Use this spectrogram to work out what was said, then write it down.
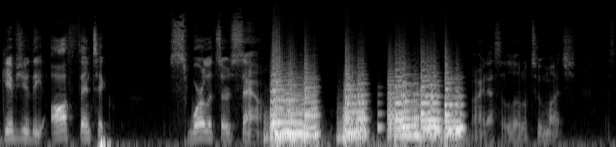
gives you the authentic Wurlitzer sound. All right, that's a little too much. Let's,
